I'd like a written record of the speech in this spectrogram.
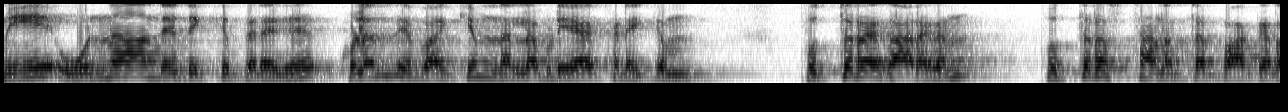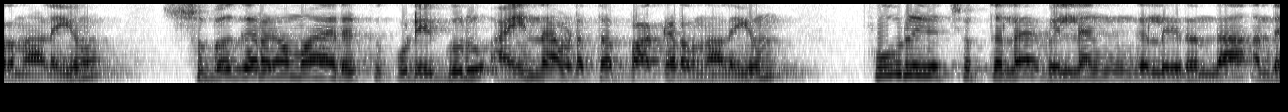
மே ஒன்றாம் தேதிக்கு பிறகு குழந்தை பாக்கியம் நல்லபடியாக கிடைக்கும். புத்திரகாரகன் புத்திரஸ்தானத்தை பார்க்கறதுனாலையும் சுபகிரகமாக இருக்கக்கூடிய குரு ஐந்தாம் இடத்தை பார்க்கறதுனாலையும் பூர்வீக சொத்துல வில்லங்கங்கள் இருந்தால் அந்த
